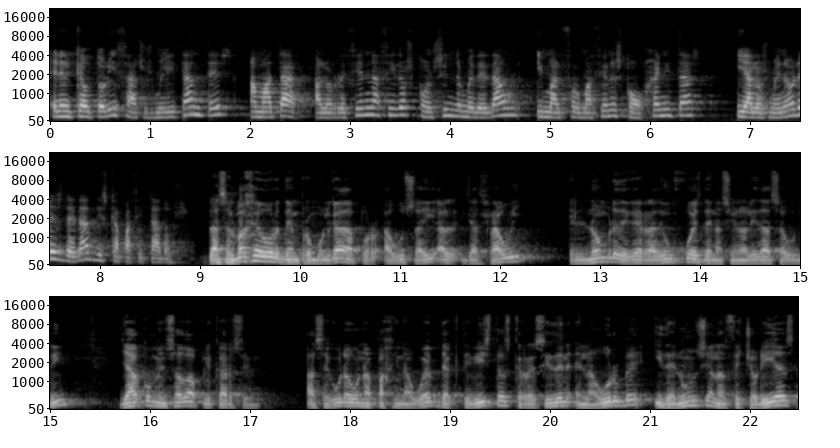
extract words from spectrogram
en el que autoriza a sus militantes a matar a los recién nacidos con síndrome de Down y malformaciones congénitas y a los menores de edad discapacitados. La salvaje orden promulgada por Abu Sa'id al-Yazrawi, el nombre de guerra de un juez de nacionalidad saudí, ya ha comenzado a aplicarse, asegura una página web de activistas que residen en la urbe y denuncian las fechorías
